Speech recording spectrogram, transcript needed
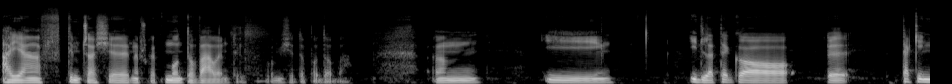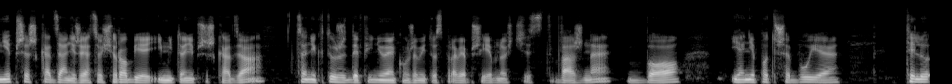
a ja w tym czasie na przykład montowałem tylko, bo mi się to podoba. I, I dlatego Y, takie nieprzeszkadzanie, że ja coś robię i mi to nie przeszkadza, co niektórzy definiują jako, że mi to sprawia przyjemność, jest ważne, bo ja nie potrzebuję tylu,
